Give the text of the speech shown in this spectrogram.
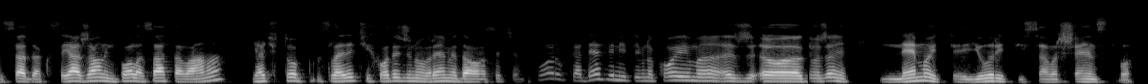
i sad ako se ja žalim pola sata vama ja ću to sledećih određeno vreme da osjećam. Poruka definitivno koju ima želje, nemojte juriti savršenstvo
